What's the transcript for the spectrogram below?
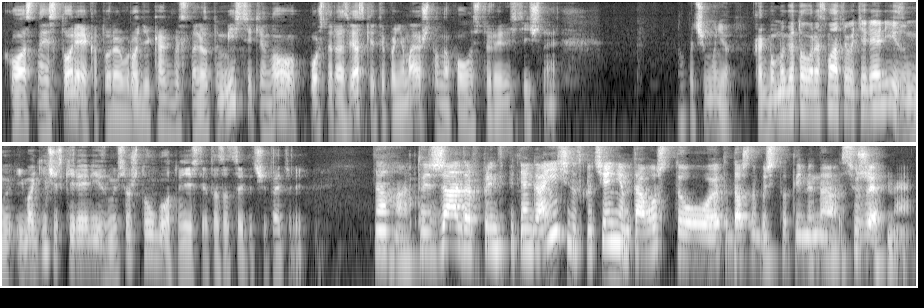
классная история, которая вроде как бы с налетом мистики, но после развязки ты понимаешь, что она полностью реалистичная. Но почему нет? Как бы мы готовы рассматривать и реализм, и магический реализм, и все что угодно, если это зацепит читателей. Ага, то есть жанр, в принципе, не ограничен, исключением того, что это должно быть что-то именно сюжетное.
